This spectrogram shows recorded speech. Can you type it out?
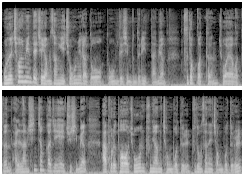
오늘 처음인데 제 영상이 조금이라도 도움되신 분들이 있다면 구독 버튼, 좋아요 버튼, 알람 신청까지 해 주시면 앞으로 더 좋은 분양 정보들, 부동산의 정보들을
